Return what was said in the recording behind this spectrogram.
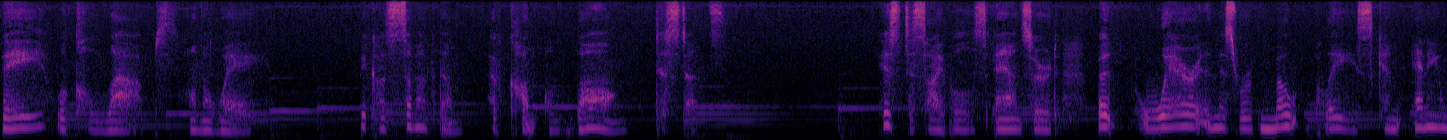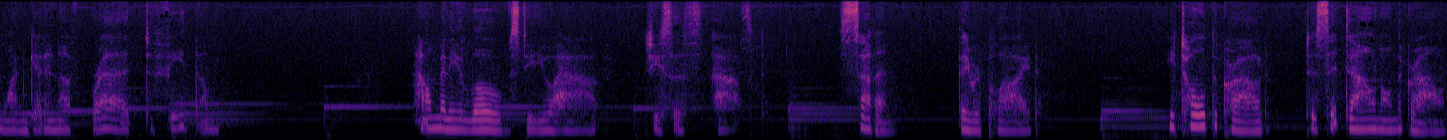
they will collapse on the way because some of them have come a long distance. His disciples answered, But where in this remote place can anyone get enough bread to feed them? How many loaves do you have? Jesus asked. Seven, they replied. He told the crowd to sit down on the ground.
